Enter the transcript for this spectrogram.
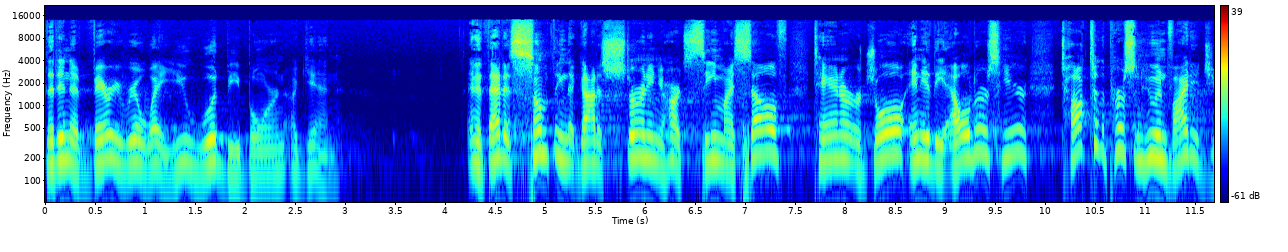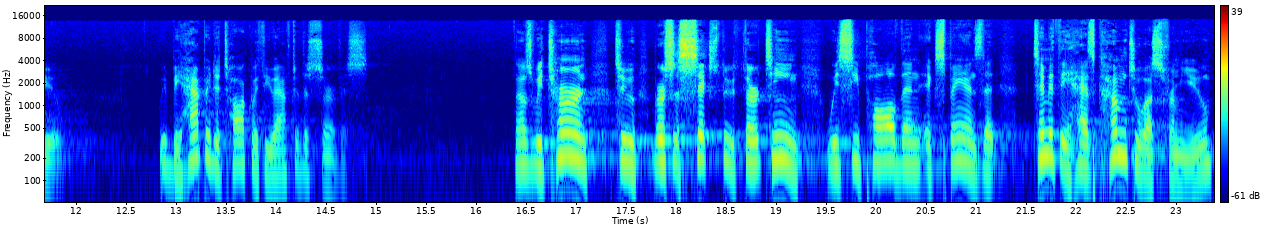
That in a very real way, you would be born again. And if that is something that God is stirring in your heart, see myself, Tanner, or Joel, any of the elders here, talk to the person who invited you. We'd be happy to talk with you after the service. Now, as we turn to verses 6 through 13, we see Paul then expands that Timothy has come to us from you.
